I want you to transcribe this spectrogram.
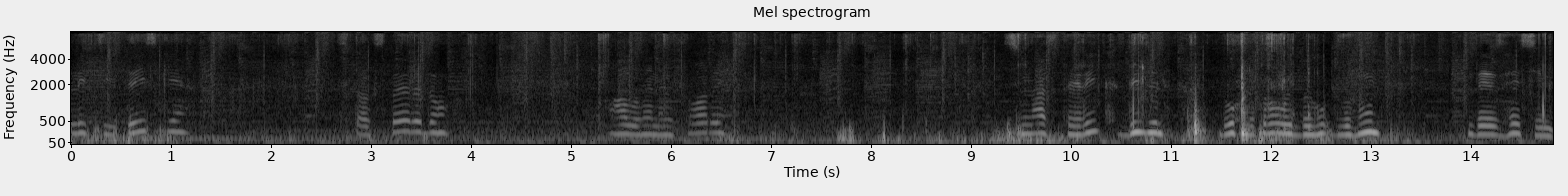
Літі диски. Так, спереду. Галогенові фари. 17 рік, дизель, 2-літровий двигун DSG 7.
